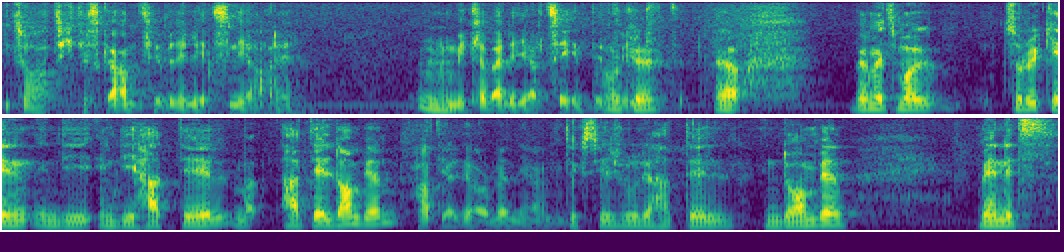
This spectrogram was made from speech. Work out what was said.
Und so hat sich das Ganze über die letzten Jahre mhm. mittlerweile Jahrzehnte entwickelt. Okay. Ja. Wenn wir jetzt mal zurückgehen in die, in die HTL, HTL Dornbirn? HTL Dornbirn, ja. Textilschule HTL in Dornbirn. Wenn jetzt,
